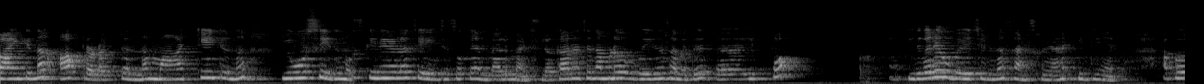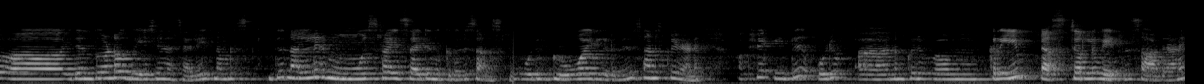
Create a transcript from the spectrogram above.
വാങ്ങിക്കുന്ന ആ പ്രൊഡക്റ്റ് ഒന്ന് മാറ്റിയിട്ടൊന്ന് യൂസ് ചെയ്ത് സ്കിന്നിലുള്ള ചേഞ്ചസ് ഒക്കെ എന്തായാലും മനസ്സിലാവും. കാരണം വെച്ചാൽ നമ്മൾ ഉപയോഗിക്കുന്ന സമയത്ത് ഇപ്പോൾ ഇതുവരെ ഉപയോഗിച്ചിരുന്ന സൺസ്ക്രീനാണ് ഇത് ഞാൻ. അപ്പോൾ ഇതെന്തുകൊണ്ടാണ് ഉപയോഗിച്ചതെന്ന് വെച്ചാൽ നമ്മുടെ ഇത് നല്ലൊരു മോയ്സ്ചറൈസ് ആയിട്ട് നിൽക്കുന്ന ഒരു സൺസ്ക്രീൻ ഒരു ഗ്ലോ ആയിട്ട് കിട്ടുന്ന ഒരു സൺസ്ക്രീനാണ് പക്ഷേ ഇത് ഒരു നമുക്കൊരു ക്രീം ടെക്സ്ചറിൽ വരുന്ന സാധനമാണ്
